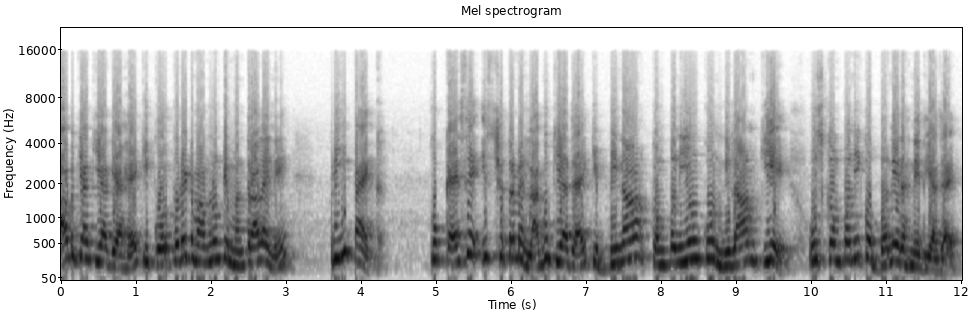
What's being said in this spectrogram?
अब क्या किया गया है कि कॉरपोरेट मामलों के मंत्रालय ने प्री पैक को कैसे इस क्षेत्र में लागू किया जाए कि बिना कंपनियों को नीलाम किए उस कंपनी को बने रहने दिया जाए।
